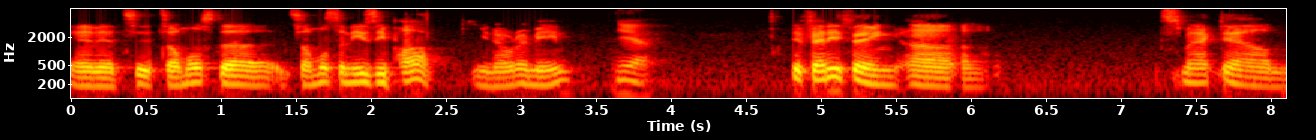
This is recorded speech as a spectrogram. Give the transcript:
and it's it's almost a it's almost an easy pop. You know what I mean? Yeah. If anything, uh, SmackDown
